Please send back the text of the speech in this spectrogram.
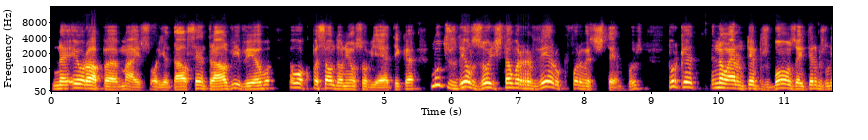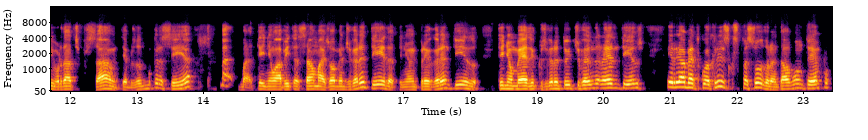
na Europa mais oriental, central, viveu a ocupação da União Soviética. Muitos deles hoje estão a rever o que foram esses tempos, porque não eram tempos bons em termos de liberdade de expressão, em termos de democracia, mas, mas tinham a habitação mais ou menos garantida, tinham emprego garantido, tinham médicos gratuitos garantidos, e realmente com a crise que se passou durante algum tempo,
